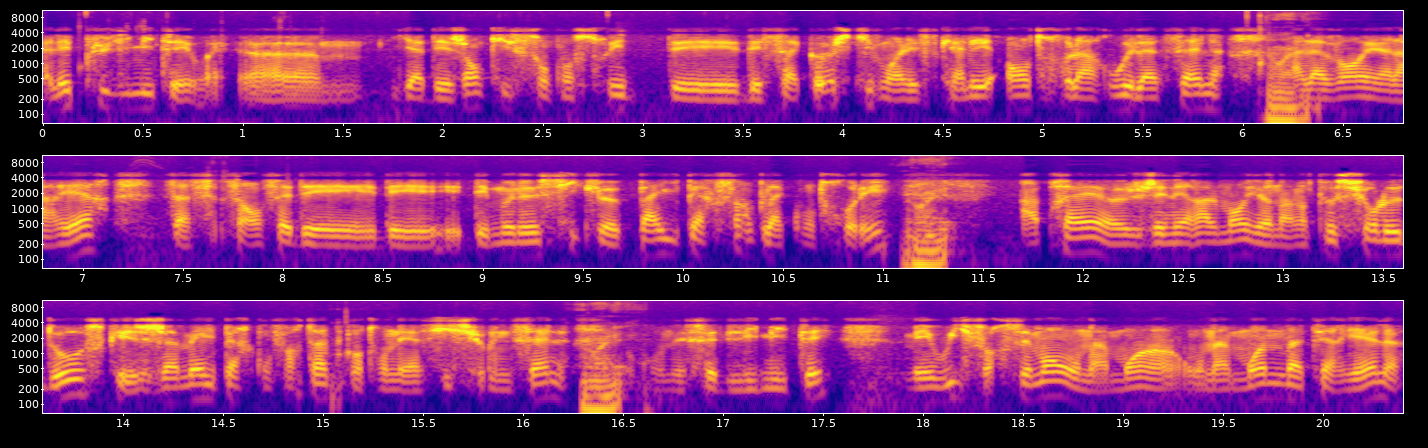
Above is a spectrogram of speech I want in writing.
Elle est plus limitée, ouais. Euh, Il y a des gens qui se sont construits des, des sacoches qui vont aller se caler entre la roue et la selle, Ouais. à l'avant et à l'arrière. Ça, en fait des, des, des monocycles pas hyper simples à contrôler. Ouais. Après, euh, généralement, il y en a un peu sur le dos, ce qui est jamais hyper confortable quand on est assis sur une selle. Donc on essaie de limiter. Mais oui, forcément, on a moins, on a moins de matériel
